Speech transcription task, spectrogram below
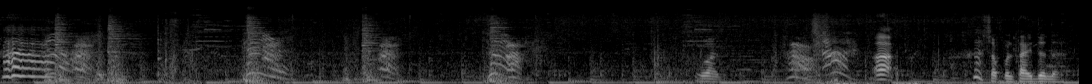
One. Ah! Sapul tayo dun, ha?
